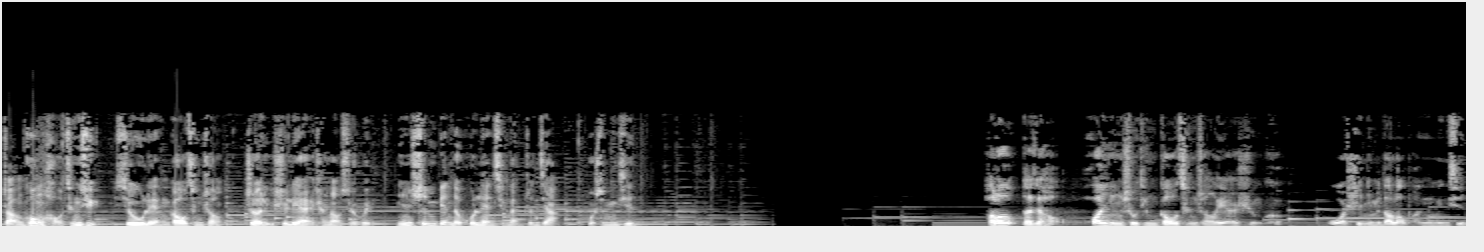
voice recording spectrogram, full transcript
掌控好情绪，修炼高情商。这里是恋爱成长学会，您身边的婚恋情感专家。我是明心。Hello，大家好，欢迎收听高情商恋爱实用课。我是你们的老朋友明心。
